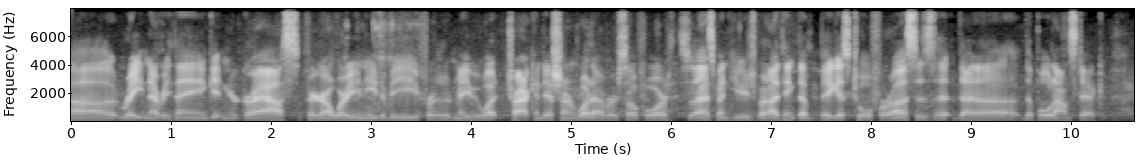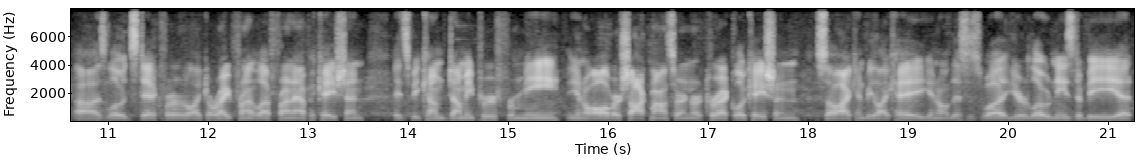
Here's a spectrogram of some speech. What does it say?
Uh, rating everything, getting your grass, figure out where you need to be for maybe what track condition whatever, so forth. So that's been huge. But I think the biggest tool for us is the the, the pull down stick, uh, is load stick for like a right front, left front application. It's become dummy proof for me. You know, all of our shock mounts are in their correct location, so I can be like, hey, you know, this is what your load needs to be at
